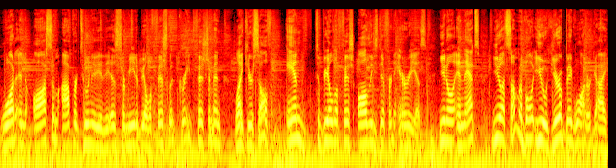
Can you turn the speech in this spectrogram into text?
what an awesome opportunity it is for me to be able to fish with great fishermen like yourself and to be able to fish all these different areas. You know, and that's, you know, it's something about you. You're a big water guy,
